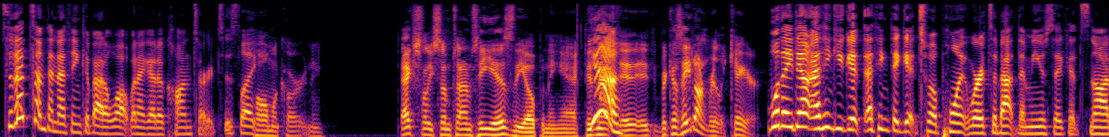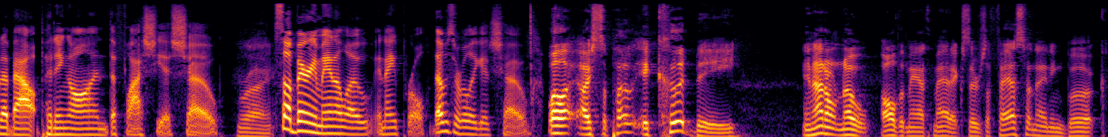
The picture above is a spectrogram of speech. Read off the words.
So that's something I think about a lot when I go to concerts is like, Paul McCartney. Actually, sometimes he is the opening act, isn't Yeah. it? It- it- because he don't really care. well, they don't, I think you get, I think they get to a point where it's about the music. It's not about putting on the flashiest show. Right. I saw Barry Manilow in April. That was a really good show. Well, I suppose it could be, and I don't know all the mathematics. There's a fascinating book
